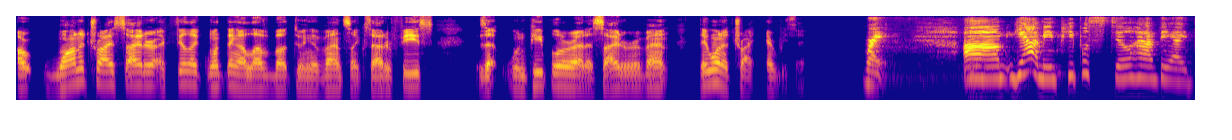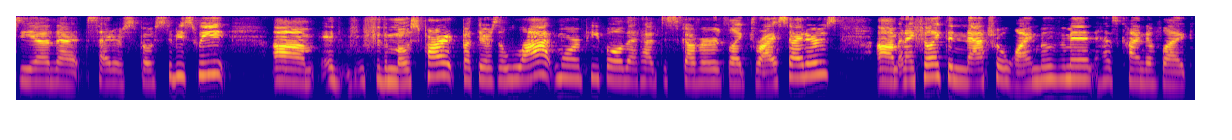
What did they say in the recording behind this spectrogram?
are want to try cider. I feel like one thing I love about doing events like Cider Feast is that when people are at a cider event, they want to try everything. Right. Um, yeah, I mean, people still have the idea that cider is supposed to be sweet, um, it, for the most part, but there's a lot more people that have discovered like dry ciders. Um, and I feel like the natural wine movement has kind of like,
